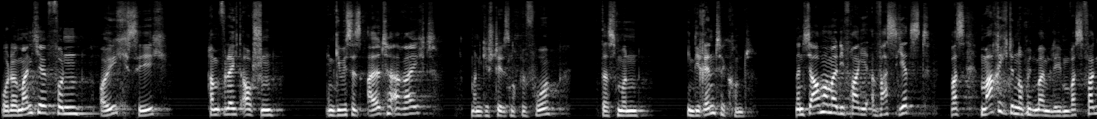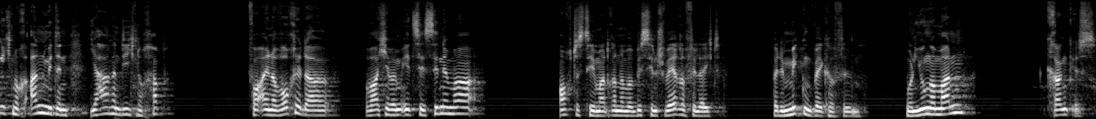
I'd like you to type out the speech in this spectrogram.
Oder manche von euch, sehe ich, haben vielleicht auch schon ein gewisses Alter erreicht. Manche steht es noch bevor, dass man in die Rente kommt. Dann ist ja auch mal die Frage, was jetzt? Was mache ich denn noch mit meinem Leben? Was fange ich noch an mit den Jahren, die ich noch habe? Vor einer Woche, da war ich ja beim EC Cinema auch das Thema dran, aber ein bisschen schwerer vielleicht. Bei dem Mickenbecker-Film, wo ein junger Mann krank ist.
